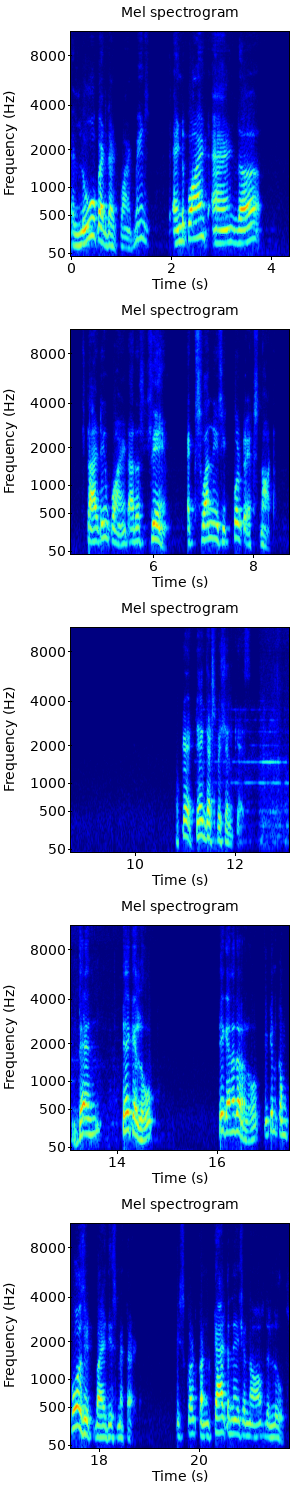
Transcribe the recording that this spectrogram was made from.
a loop at that point means the end point and the starting point are the same. x1 is equal to x0. Okay, take that special case. Then take a loop, take another loop. You can compose it by this method. It's called concatenation of the loops,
